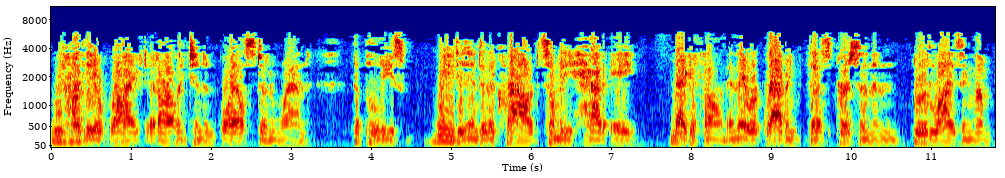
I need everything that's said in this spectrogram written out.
We'd hardly arrived at Arlington and Boylston when the police waded into the crowd. Somebody had a megaphone and they were grabbing this person and brutalizing them.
